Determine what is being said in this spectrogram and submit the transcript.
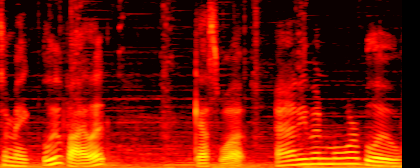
To make blue violet, guess what? Add even more blue.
